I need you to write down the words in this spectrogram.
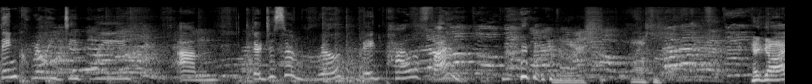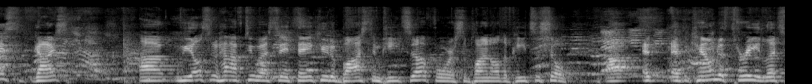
think really deeply. Um, they're just a real big pile of fun. Awesome. Hey, guys, guys. Uh, we also have to uh, say thank you to Boston Pizza for supplying all the pizza. So, uh, at, at the count of three, let's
